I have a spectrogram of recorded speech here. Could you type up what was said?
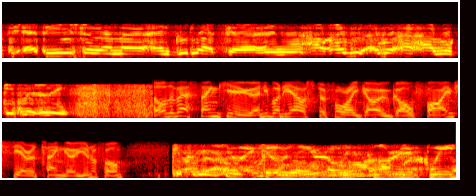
happy, happy Easter and, uh, and good luck. Uh, and uh, I'll, I'll, I'll, I will keep listening. All the best, thank you. Anybody else before I go? Golf 5, Sierra Tango uniform. Echo Zero, Florida Queen,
